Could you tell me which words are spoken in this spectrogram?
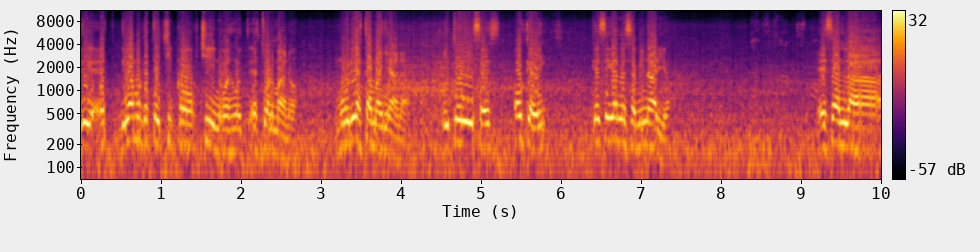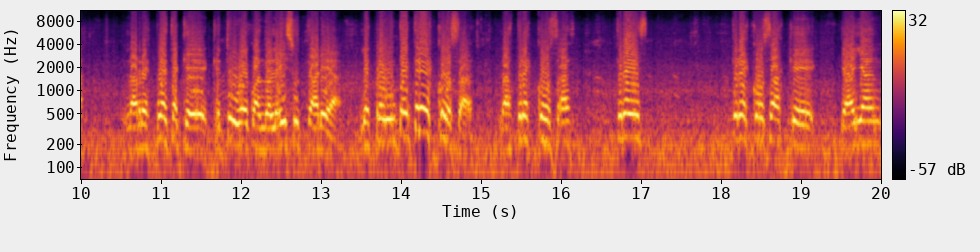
Eh, digamos que este chico chino es, tu hermano, murió esta mañana, y tú dices, ok, que siga en el seminario. Esa es la, respuesta que, tuve cuando leí su tarea. Les pregunté tres cosas, las tres cosas, tres, tres cosas que, que hayan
